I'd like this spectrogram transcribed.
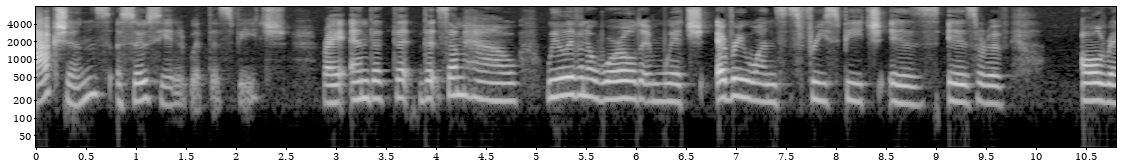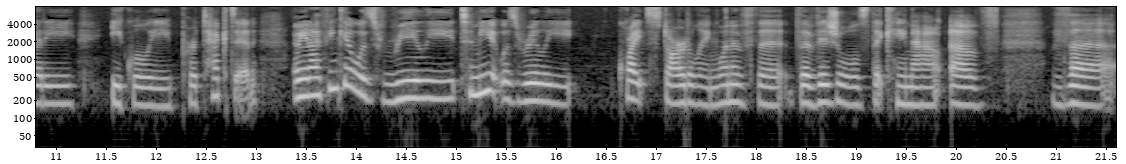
actions associated with this speech right? And that, that that somehow we live in a world in which everyone's free speech is is sort of already equally protected. I mean i think it was really to me it was really quite startling one of the the visuals that came out of the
